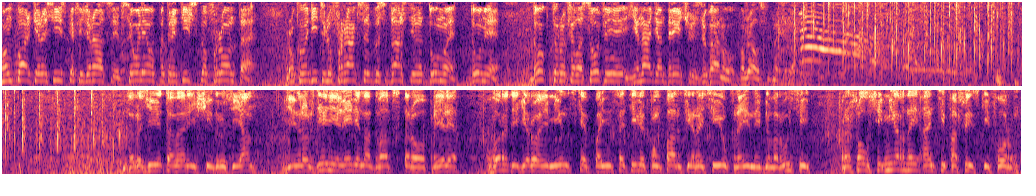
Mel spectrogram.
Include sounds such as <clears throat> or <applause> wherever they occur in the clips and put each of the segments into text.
Компартии Российской Федерации, всего Левого-патриотического фронта, руководителю фракции в Государственной Думе, Думе доктору философии Геннадию Андреевичу Зюганову. Пожалуйста, Геннадий. Дорогие товарищи и друзья, день рождения Ленина 22 апреля в городе Героя Минске по инициативе Компартии России, Украины и Белоруссии прошел Всемирный антифашистский форум.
